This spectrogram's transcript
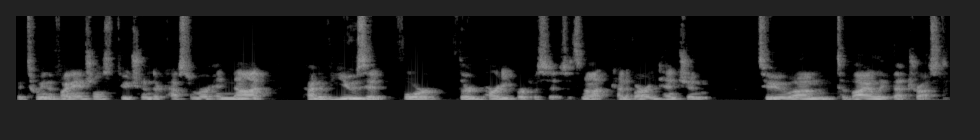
between the financial institution and their customer and not kind of use it for third party purposes. It's not kind of our intention to um, to violate that trust.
